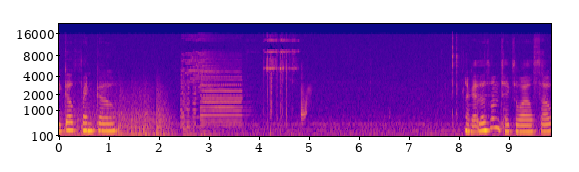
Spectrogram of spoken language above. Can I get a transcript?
You go, Franco. Okay, this one takes a while, so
